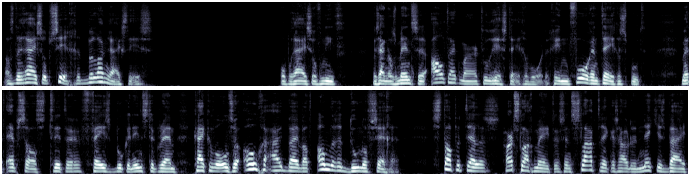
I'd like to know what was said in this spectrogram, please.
als de reis op zich het belangrijkste is? Op reis of niet, we zijn als mensen altijd maar toerist tegenwoordig, in voor- en tegenspoed. Met apps als Twitter, Facebook en Instagram kijken we onze ogen uit bij wat anderen doen of zeggen. Stappentellers, hartslagmeters en slaaptrekkers houden netjes bij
